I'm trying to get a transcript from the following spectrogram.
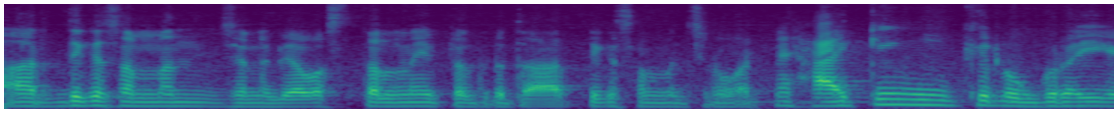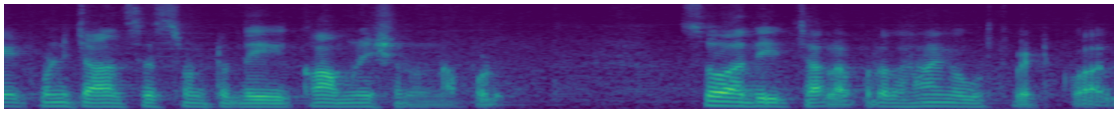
ఆర్థిక సంబంధించిన వ్యవస్థలని పెద్ద పెద్ద ఆర్థిక సంబంధించిన వాటిని హ్యాకింగ్కి గురయ్యేటువంటి ఛాన్సెస్ ఉంటుంది కాంబినేషన్ ఉన్నప్పుడు. సో అది చాలా ప్రధానంగా గుర్తుపెట్టుకోవాలి.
